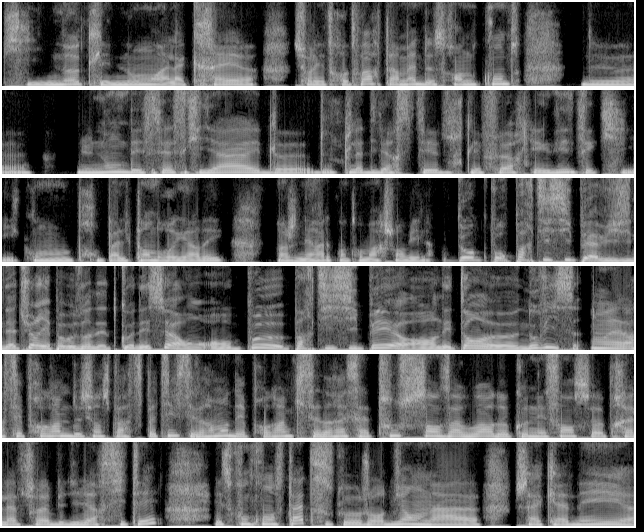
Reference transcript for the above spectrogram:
qui notent les noms à la craie euh, sur les trottoirs permettent de se rendre compte de du nombre d'espèces qu'il y a et de, de, toute la diversité de toutes les fleurs qui existent et qui qu'on ne prend pas le temps de regarder en général quand on marche en ville. Donc pour participer à Viginature, il n'y a pas besoin d'être connaisseur. On, on, peut participer en étant euh, novice. Ouais, alors ces programmes de sciences participatives, c'est vraiment des programmes qui s'adressent à tous sans avoir de connaissances euh, préalables sur la biodiversité. Et ce qu'on constate, c'est qu'aujourd'hui, on a euh, chaque année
